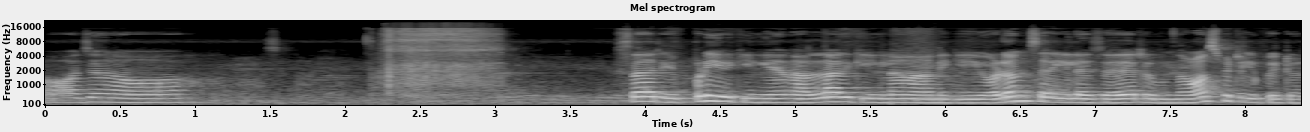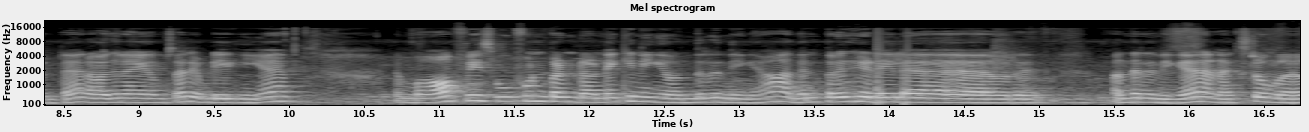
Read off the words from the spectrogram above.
ராஜனா சார் எப்படி இருக்கீங்க? நல்லா இருக்கீங்களா? நான் அன்றைக்கி உடம்பு சரியில்லை சார். ஹாஸ்பிட்டலுக்கு போயிட்டு வந்துட்டேன். ராஜநாயகம் சார் எப்படி இருக்கீங்க? நம்ம ஆஃபீஸ் ஓப்பன் பண்ணுற அன்னைக்கு நீங்கள் வந்திருந்தீங்க. அதன் பிறகு இடையில ஒரு வந்திருந்தீங்க. நெக்ஸ்ட் உங்களை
